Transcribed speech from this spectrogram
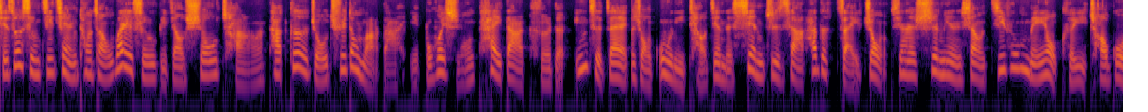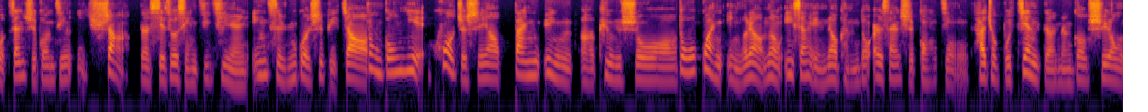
协作型机器人通常外形比较修长，它各轴驱动马达也不会使用太大颗的，因此在这种物理条件的限制下，它的载重现在市面上几乎没有可以超过三十公斤以上的协作型机器人。因此，如果是比较重工业或者是要搬运，呃，譬如说多罐饮料那种一箱饮料可能都二三十公斤，它就不见得能够适用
